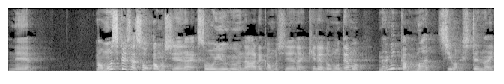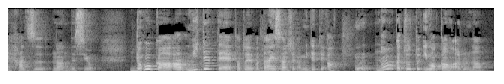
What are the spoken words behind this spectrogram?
ね。まあもしかしたらそうかもしれない。そういう風なあれかもしれないけれども、でも何かマッチはしてないはずなんですよ。どこか、あ、見てて、例えば第三者が見てて、あ、うんなんかちょっと違和感あるな。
